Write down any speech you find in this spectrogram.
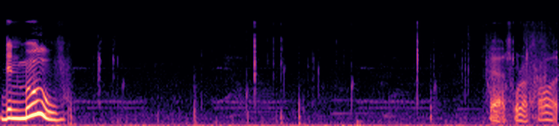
Then move. Yeah, that's what I thought.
